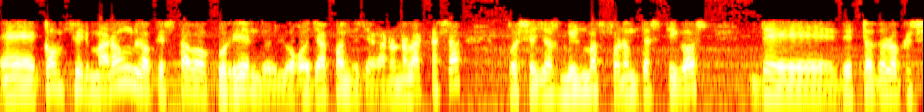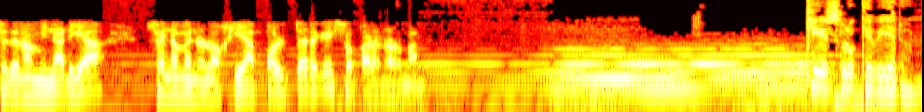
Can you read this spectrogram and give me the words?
eh, confirmaron lo que estaba ocurriendo y luego ya cuando llegaron a la casa, pues ellos mismos fueron testigos de, de todo lo que se denominaría fenomenología poltergeist o paranormal. ¿Qué es lo que vieron?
